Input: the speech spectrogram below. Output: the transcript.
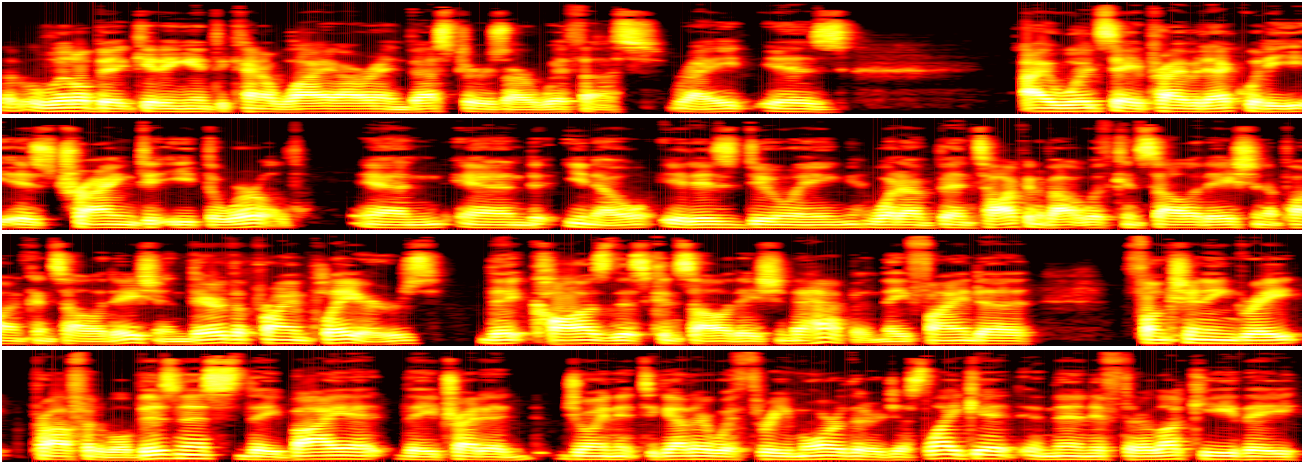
a little bit getting into kind of why our investors are with us, right? Is I would say private equity is trying to eat the world. And and you know, it is doing what I've been talking about with consolidation upon consolidation. They're the prime players that cause this consolidation to happen. They find a functioning great profitable business they buy it they try to join it together with three more that are just like it and then if they're lucky they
